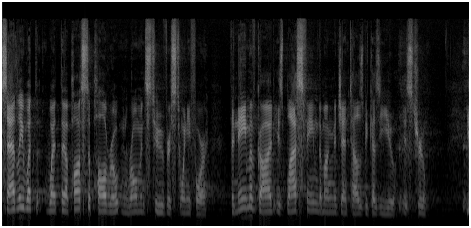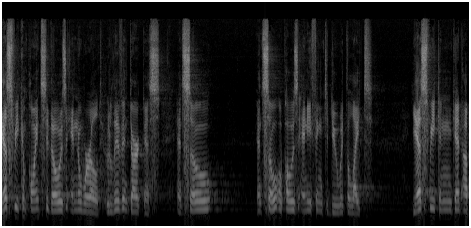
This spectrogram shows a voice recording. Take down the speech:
Sadly, what the, what the Apostle Paul wrote in Romans 2, verse 24 the name of God is blasphemed among the Gentiles because of you, is true. Yes, we can point to those in the world who live in darkness and so, and so oppose anything to do with the light. Yes, we can get up,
